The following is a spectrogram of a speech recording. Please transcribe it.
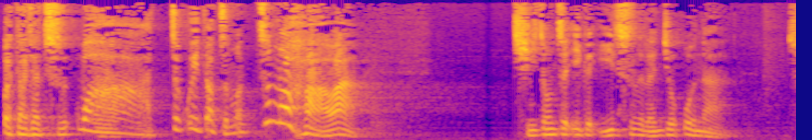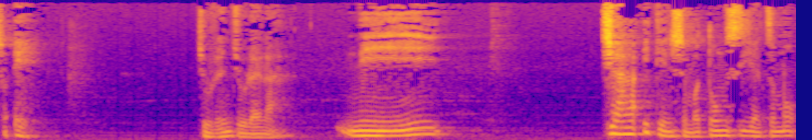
哦，大家吃，哇，这味道怎么这么好啊？其中这一个鱼吃的人就问啊，说：“哎，主人，主人啊，你加一点什么东西呀？怎么？”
